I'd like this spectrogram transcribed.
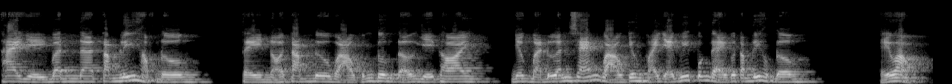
Thay vì bên à, tâm lý học đường thì nội tâm đưa vào cũng tương tự vậy thôi. Nhưng mà đưa ánh sáng vào chứ không phải giải quyết vấn đề của tâm lý học đường. Hiểu không?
